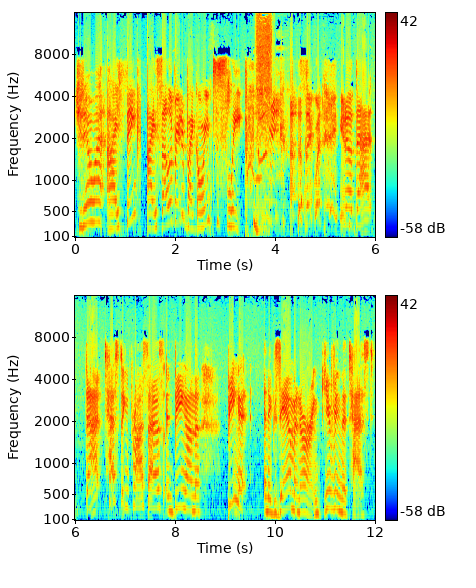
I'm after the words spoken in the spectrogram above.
you know what? I think I celebrated by going to sleep because there was, you know, that that testing process and being on the being a, an examiner and giving the test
